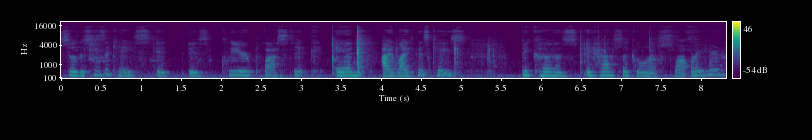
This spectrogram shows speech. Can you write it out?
So this is the case. It is clear plastic, and I like this case because it has like a little slot right here,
